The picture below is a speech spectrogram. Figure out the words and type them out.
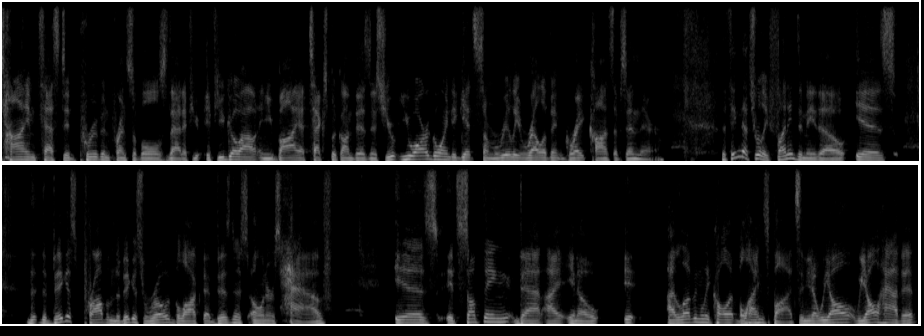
time tested proven principles that if you if you go out and you buy a textbook on business you you are going to get some really relevant great concepts in there the thing that's really funny to me though is the, the biggest problem the biggest roadblock that business owners have is it's something that I, you know, it I lovingly call it blind spots. And you know, we all we all have it.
